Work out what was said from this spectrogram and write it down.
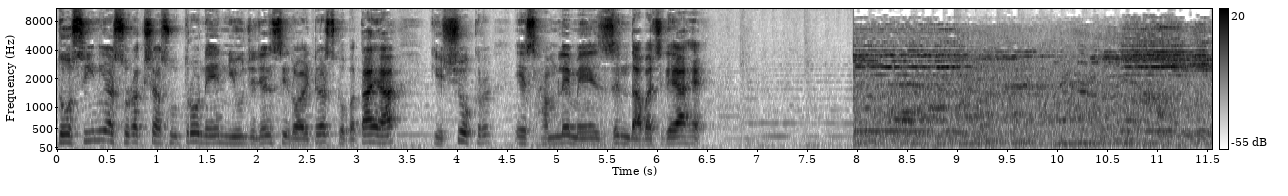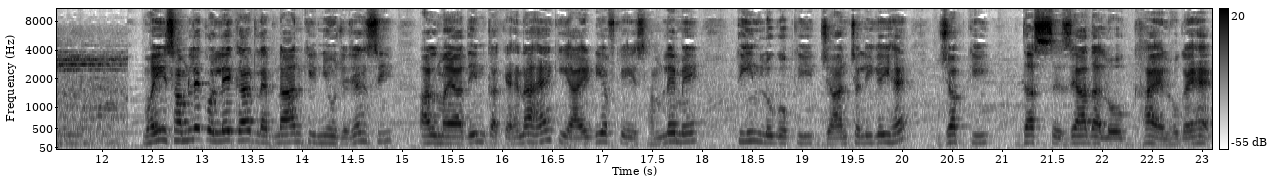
दो सीनियर सुरक्षा सूत्रों ने न्यूज़ एजेंसी रॉयटर्स को बताया कि शुक्र इस हमले में ज़िंदा बच गया है। वहीं इस हमले को लेकर लेबनान की न्यूज़ एजेंसी अल मयादीन का कहना है कि आईडीएफ के इस हमले में तीन लोगों की जान चली गई है, जबकि 10 से ज़्यादा लोग घायल हो गए हैं।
